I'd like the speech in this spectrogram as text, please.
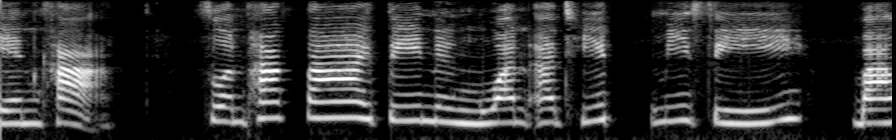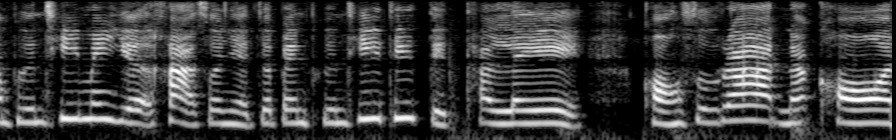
ย็นๆค่ะ ส่วนภาคใต้ตีหนึ่งวันอาทิตย์ มีสีบางพื้นที่ไม่เยอะค่ะ ส่วนใหญ่จะเป็นพื้นที่ที่ติดทะเลของสุราษฎร์นคร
